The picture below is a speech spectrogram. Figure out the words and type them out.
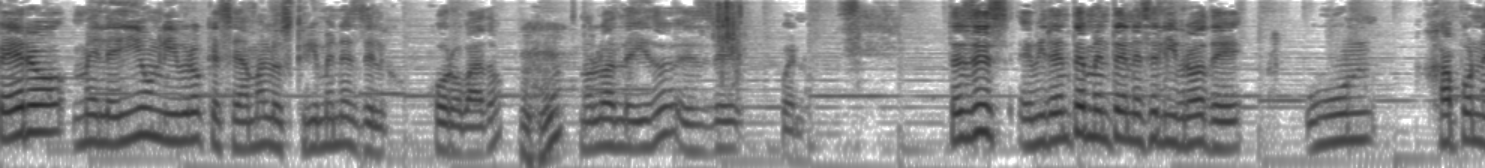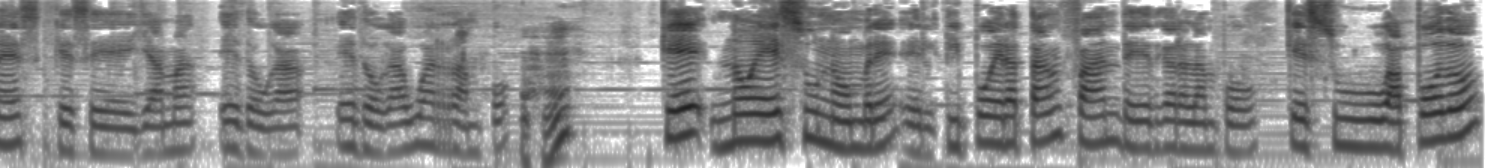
pero me leí un libro que se llama Los Crímenes del Jorobado. ¿No lo has leído? Es de, bueno. Entonces, evidentemente en ese libro de un japonés que se llama Edoga, Edogawa Rampo, que no es su nombre, el tipo era tan fan de Edgar Allan Poe que su apodo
